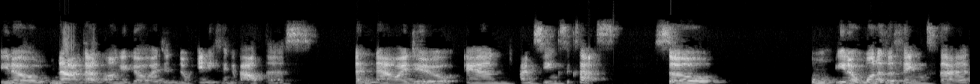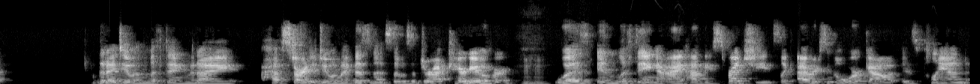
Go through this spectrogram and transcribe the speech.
you know, not that long ago, I didn't know anything about this, and now I do, and I'm seeing success. So, you know, one of the things that that I do in lifting that I have started doing in my business that was a direct carryover mm-hmm. was in lifting i have these spreadsheets like every single workout is planned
